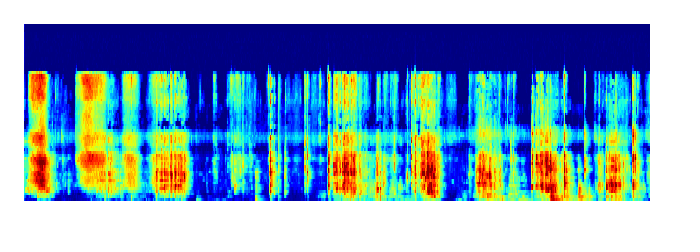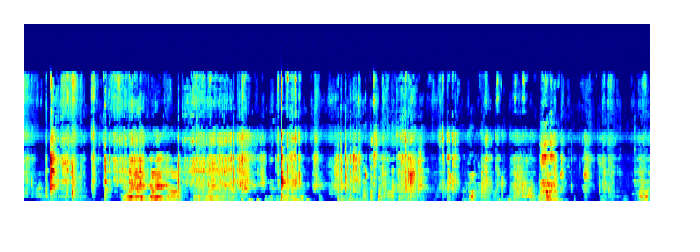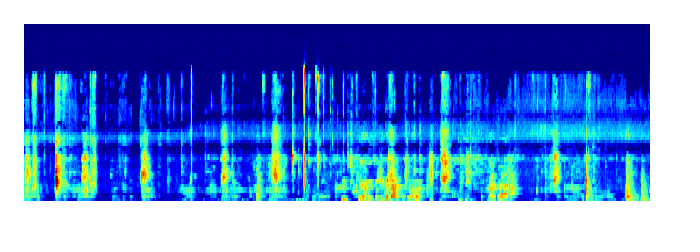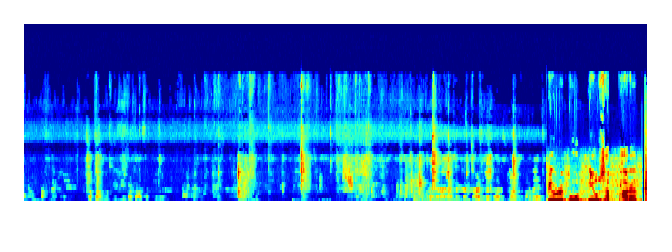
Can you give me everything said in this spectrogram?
देखिए काम करना है देखा देखो निकला ना जाना। Bureau report news hub Bharat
